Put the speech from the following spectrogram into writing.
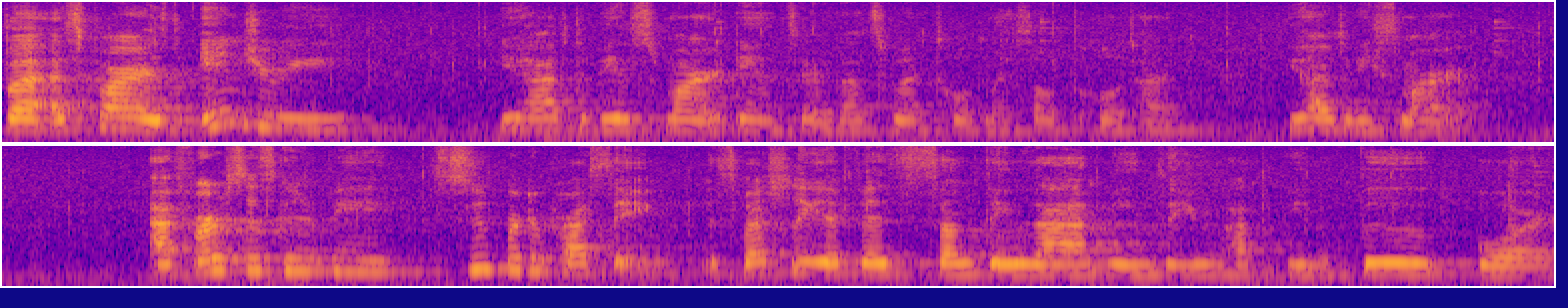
But as far as injury, you have to be a smart dancer. That's what I told myself the whole time. You have to be smart. At first, it's going to be super depressing, especially if it's something that means that you have to be in a boot or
